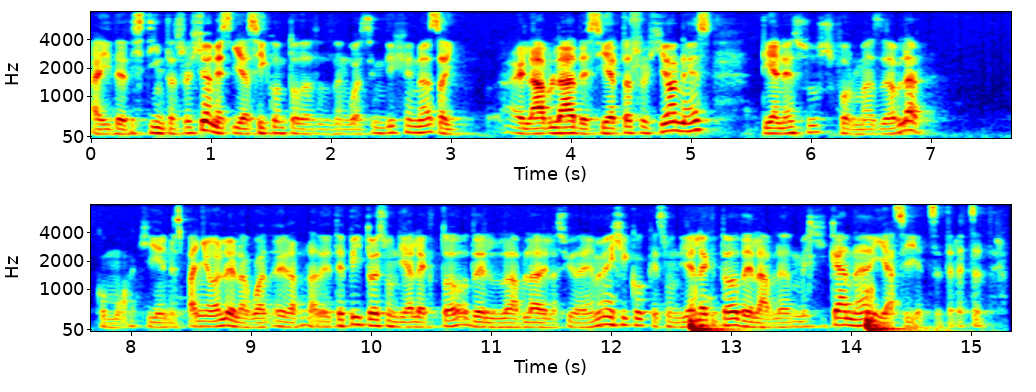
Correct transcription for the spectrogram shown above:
hay de distintas regiones, y así con todas las lenguas indígenas, hay, el habla de ciertas regiones tiene sus formas de hablar. Como aquí en español, el, agua- habla de Tepito es un dialecto del habla de la Ciudad de México, que es un dialecto del habla mexicana, y así, etcétera, etcétera.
